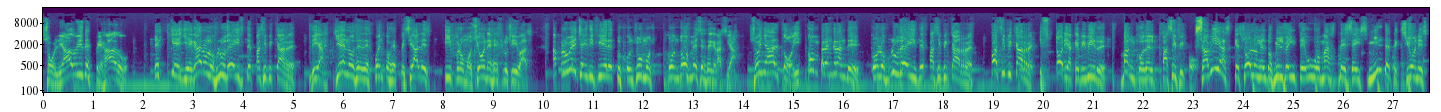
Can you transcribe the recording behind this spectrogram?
soleado y despejado. Es que llegaron los Blue Days de Pacificar, días llenos de descuentos especiales y promociones exclusivas. Aprovecha y difiere tus consumos con dos meses de gracia. Sueña alto y compra en grande con los Blue Days de Pacificar. Pacificar, historia que vivir, Banco del Pacífico. ¿Sabías que solo en el 2020 hubo más de 6.000 detecciones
